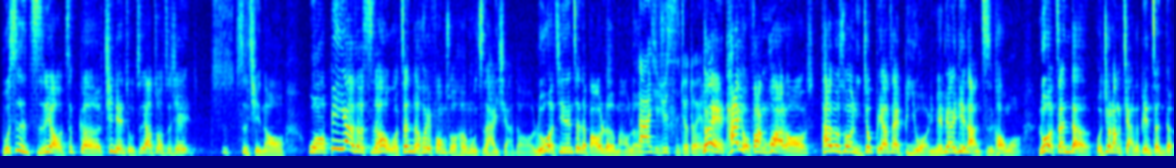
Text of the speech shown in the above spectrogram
不是只有这个青年组织要做这些事事情哦，我必要的时候我真的会封锁河姆兹海峡的哦。如果今天真的把我惹毛了，大家一起去死就对了。对他有放话了哦，他就说你就不要再逼我，你没必要一天到晚指控我。如果真的，我就让假的变真的。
